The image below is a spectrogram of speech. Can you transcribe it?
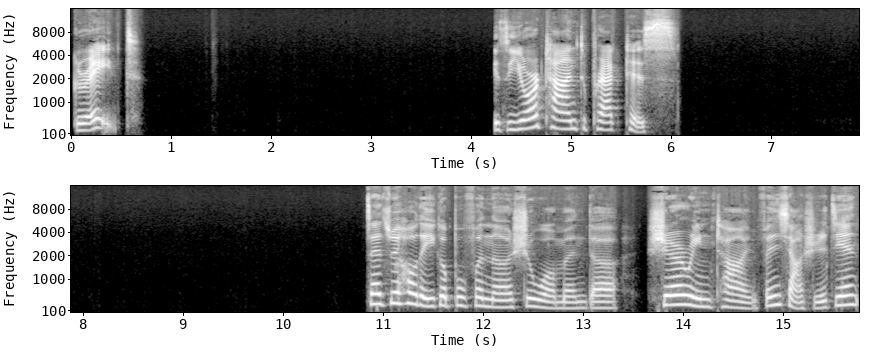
Great. It's your time to practice. 在最后的一个部分呢，是我们的。Sharing time，分享时间。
